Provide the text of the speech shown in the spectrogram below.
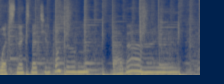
what'snextmathilde.com. Bye bye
